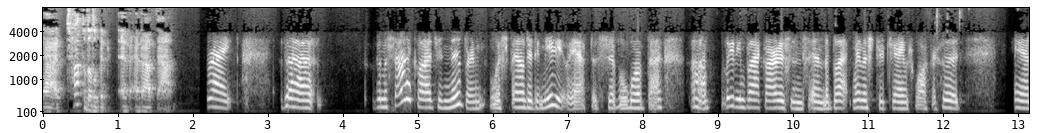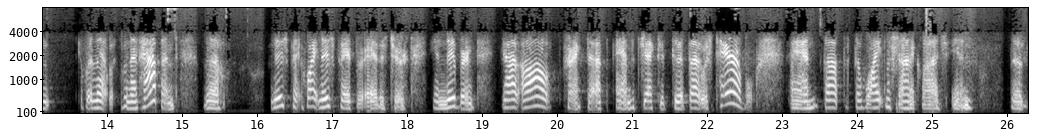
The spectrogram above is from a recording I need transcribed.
uh, talk a little bit about that. Right. The the Masonic Lodge in New Bern was founded immediately after the Civil War by uh, leading black artisans and the black minister James Walker Hood. And when that when that happened, the newspaper, white newspaper editor in New Bern got all cranked up and objected to it, thought it was terrible, and thought that the White Masonic Lodge in the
